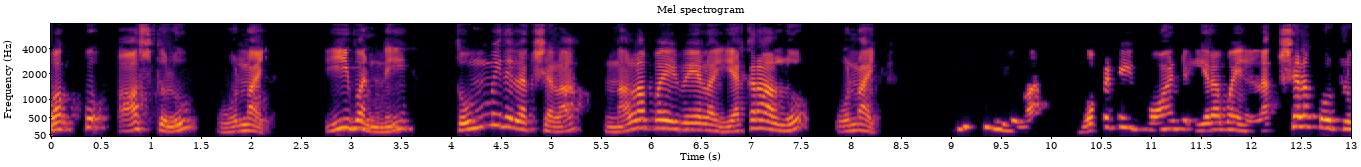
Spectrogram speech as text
వక్ఫ్ ఆస్తులు ఉన్నాయి. ఇవన్నీ తొమ్మిది లక్షల నలభై వేల ఎకరాల్లో ఉన్నాయి. ఒకటి పాయింట్ ఇరవై లక్షల కోట్లు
